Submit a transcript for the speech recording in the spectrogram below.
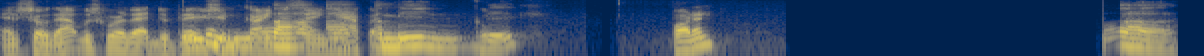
And so that was where that division kind of thing Uh, I happened. mean, big. Pardon? Maha,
